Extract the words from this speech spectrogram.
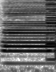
Uh...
